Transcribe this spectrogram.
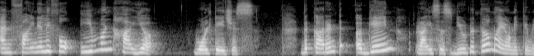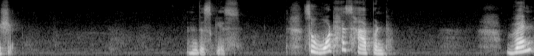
And finally for even higher voltages, the current again rises due to thermionic emission in this case. So what has happened? When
